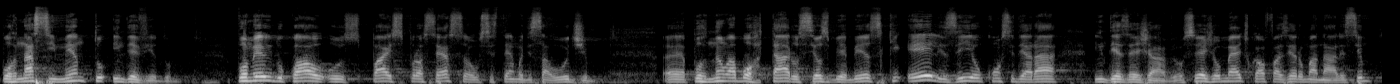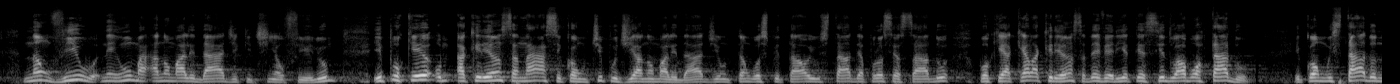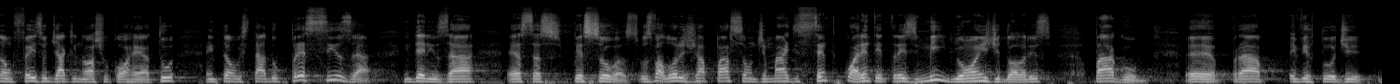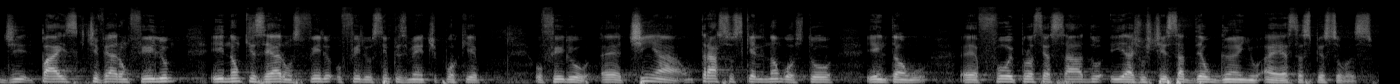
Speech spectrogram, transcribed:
por nascimento indevido, por meio do qual os pais processam o sistema de saúde eh, por não abortar os seus bebês que eles iam considerar indesejável. Ou seja, o médico, ao fazer uma análise, não viu nenhuma anormalidade que tinha o filho, e porque a criança nasce com um tipo de anormalidade, então o hospital e o Estado é processado, porque aquela criança deveria ter sido abortado. E como o Estado não fez o diagnóstico correto, então o Estado precisa indenizar essas pessoas. Os valores já passam de mais de 143 milhões de dólares pago é, para em virtude de pais que tiveram filho e não quiseram os filho, o filho simplesmente porque o filho é, tinha traços que ele não gostou e então é, foi processado e a justiça deu ganho a essas pessoas.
